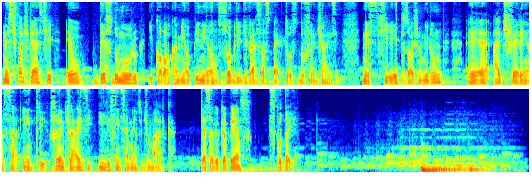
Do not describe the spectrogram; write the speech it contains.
Neste podcast, eu desço do muro e coloco a minha opinião sobre diversos aspectos do franchising. Neste episódio número 1, um, é a diferença entre franchise e licenciamento de marca. Quer saber o que eu penso? Escuta aí.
